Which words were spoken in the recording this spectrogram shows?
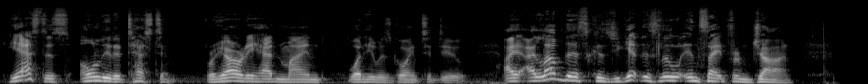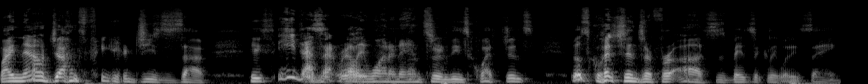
He asked this only to test him, for he already had in mind what he was going to do. I, I love this because you get this little insight from John. By now, John's figured Jesus out. He's, he doesn't really want an answer to these questions. Those questions are for us, is basically what he's saying.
